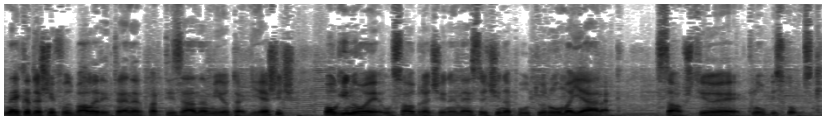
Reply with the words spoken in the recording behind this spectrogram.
Nekadašnji futbaler i trener Partizana Miodrag Ješić poginuo je u saobraćajnoj nesreći na putu Ruma-Jarak, saopštio je klub iz Humske.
